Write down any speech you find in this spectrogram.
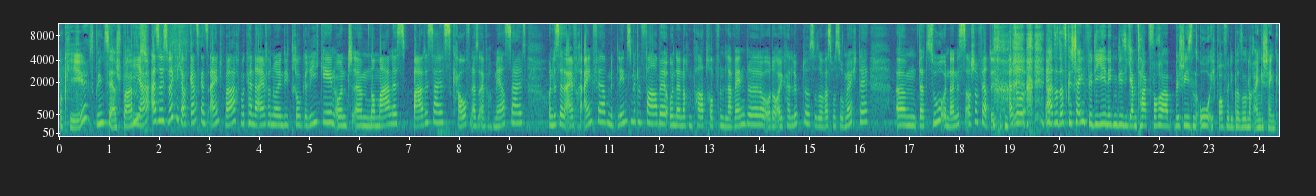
Okay, das klingt sehr spannend. Ja, also ist wirklich auch ganz, ganz einfach. Man kann da einfach nur in die Drogerie gehen und ähm, normales Badesalz kaufen, also einfach Meersalz und das dann einfach einfärben mit Lebensmittelfarbe und dann noch ein paar Tropfen Lavendel oder Eukalyptus oder was man so möchte ähm, dazu und dann ist es auch schon fertig. Also, also das Geschenk für diejenigen, die sich am Tag vorher beschließen, oh, ich brauche für die Person noch ein Geschenk.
